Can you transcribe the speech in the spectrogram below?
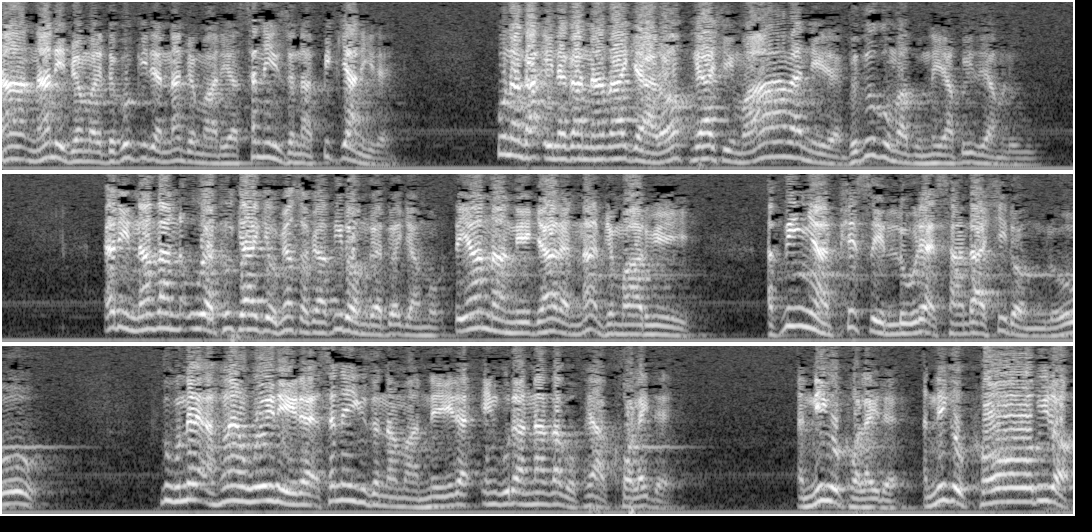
နာနန်းနေပြမတကုတ်ကြည့်တဲ့နတ်ပြမတွေက12ယူဇနာပြစ်ကြနေတယ်ခုနကအိန္ဒကနန္ဒကြတော့ဘုရားရှိမှပဲနေတယ်ဘယ်သူကမှသူနေရာပေးစရာမလိုဘူးအဲ့ဒီနန္ဒနှစ်ဦးကထုတ်ချကြုံမြတ်စွာဘုရားသိတော်မူတဲ့အတွက်ကြောင့်မို့တရားနာနေကြတဲ့နတ်မြမာတွေအသိဉာဏ်ဖြစ်စေလိုတဲ့ဆန္ဒရှိတော်မူလို့သူနဲ့အလှမ်းဝေးနေတဲ့စနေယူဇနာမှာနေတဲ့အင်္ဂုရနန္ဒကိုဘုရားခေါ်လိုက်တယ်အနိကိုခေါ်လိုက်တယ်အနိကိုခေါ်ပြီးတော့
